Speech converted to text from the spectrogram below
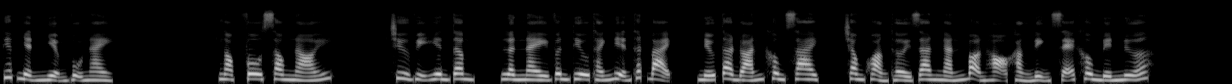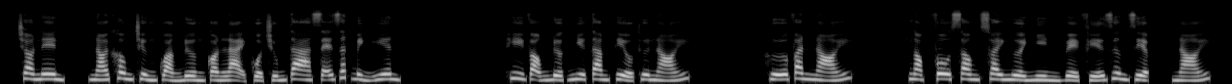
tiếp nhận nhiệm vụ này. Ngọc Vô Song nói. Chư vị yên tâm, lần này Vân Tiêu Thánh Điện thất bại, nếu ta đoán không sai, trong khoảng thời gian ngắn bọn họ khẳng định sẽ không đến nữa. Cho nên, nói không chừng quảng đường còn lại của chúng ta sẽ rất bình yên. Hy vọng được như Tam Tiểu Thư nói. Hứa Văn nói. Ngọc Vô Song xoay người nhìn về phía Dương Diệp, nói.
